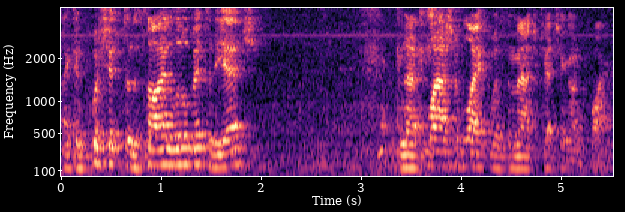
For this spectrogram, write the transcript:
I can push it to the side a little bit to the edge, and that flash of light was the match catching on fire.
